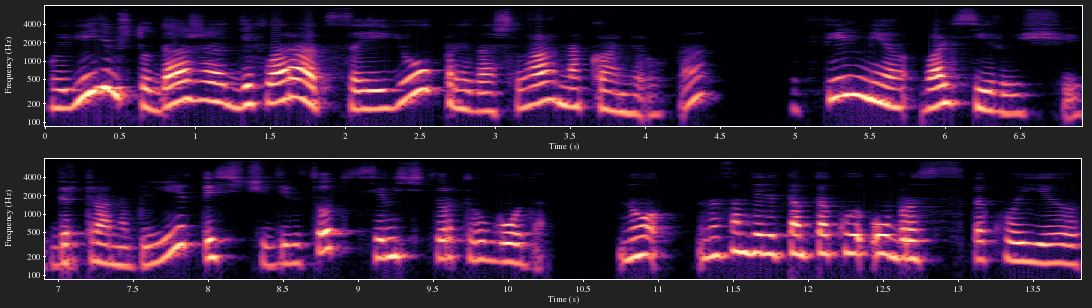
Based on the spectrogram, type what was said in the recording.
мы видим, что даже дефлорация ее произошла на камеру. Да? В фильме «Вальсирующий» Бертрана Блие 1974 года. Но на самом деле там такой образ, такой, э,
